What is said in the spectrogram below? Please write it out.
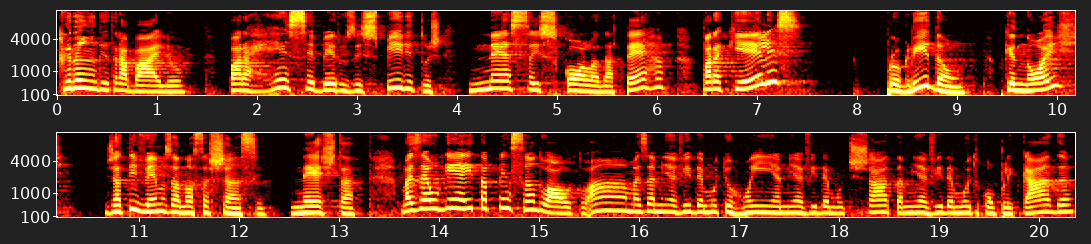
grande trabalho para receber os espíritos nessa escola da terra, para que eles progridam, porque nós já tivemos a nossa chance nesta. Mas é alguém aí está pensando alto: ah, mas a minha vida é muito ruim, a minha vida é muito chata, a minha vida é muito complicada.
